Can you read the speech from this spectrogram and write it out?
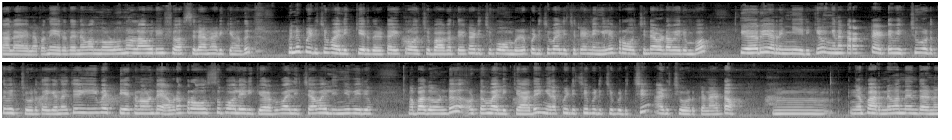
കാലമായല്ലോ. അപ്പോൾ നേരെ തന്നെ വന്നോളൂ എന്നുള്ള ഒരു വിശ്വാസത്തിലാണ് അടിക്കുന്നത് പിന്നെ പിടിച്ച് വലിക്കരുത് കേട്ടോ. ഈ ക്രോച്ച് ഭാഗത്തേക്ക് അടിച്ച് പോകുമ്പോൾ പിടിച്ച് വലിച്ചിട്ടുണ്ടെങ്കിൽ ക്രോച്ചിന്റെ അവിടെ വരുമ്പോൾ കയറി ഇറങ്ങിയിരിക്കും. ഇങ്ങനെ കറക്റ്റായിട്ട് വെച്ച് കൊടുത്ത് വെച്ച് കൊടുത്തേക്കുക എന്ന് വെച്ചാൽ ഈ വെട്ടിയേക്കണോണ്ടേ അവിടെ ക്രോസ് പോലെ ഇരിക്കുമല്ലോ അപ്പോൾ വലിച്ചാൽ വലിഞ്ഞ് വരും. അപ്പോൾ അതുകൊണ്ട് ഒട്ടും വലിക്കാതെ ഇങ്ങനെ പിടിച്ച് പിടിച്ച് പിടിച്ച് അടിച്ചു കൊടുക്കണം കേട്ടോ. ഞാൻ പറഞ്ഞു വന്ന എന്താണ്?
